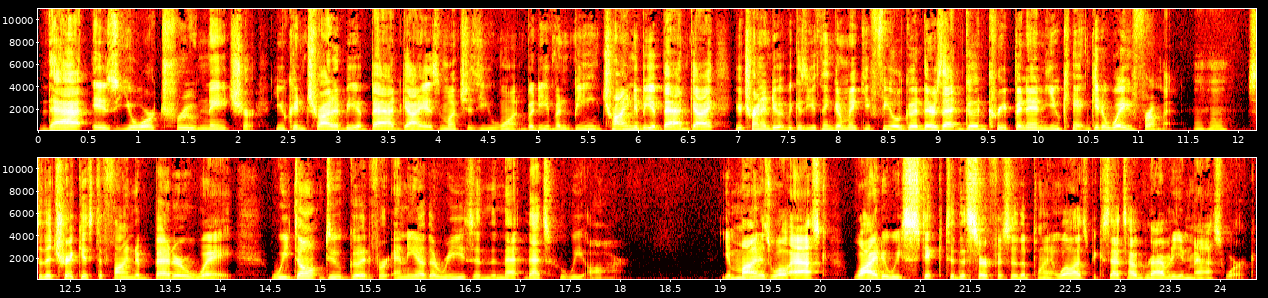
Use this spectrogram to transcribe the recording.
That is your true nature. You can try to be a bad guy as much as you want, but even being trying to be a bad guy, you're trying to do it because you think it'll make you feel good. There's that good creeping in. You can't get away from it. Mm-hmm. So the trick is to find a better way. We don't do good for any other reason than that that's who we are. You might as well ask, why do we stick to the surface of the planet? Well, that's because that's how gravity and mass work.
